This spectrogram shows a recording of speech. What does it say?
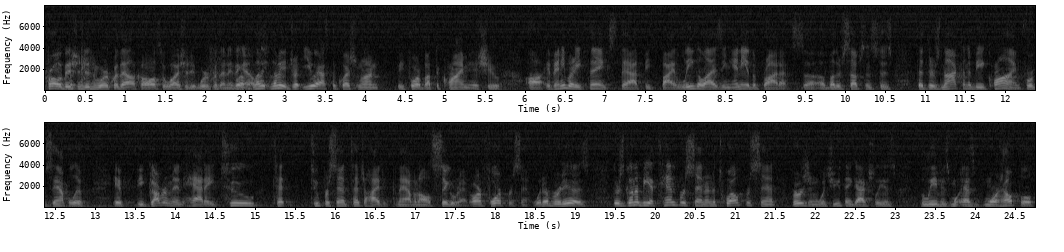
Prohibition didn't work with alcohol, so why should it work with anything Well, else? let me, let me address, you asked the question, Ron, before about the crime issue. Uh, if anybody thinks that by legalizing any of the products uh, of other substances, that there's not going to be crime. For example, if, if the government had a 2, te 2% tetrahydrocannabinol cigarette, or 4%, whatever it is, there's going to be a 10% and a 12% version, which you think actually is, believe is more, as more helpful,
